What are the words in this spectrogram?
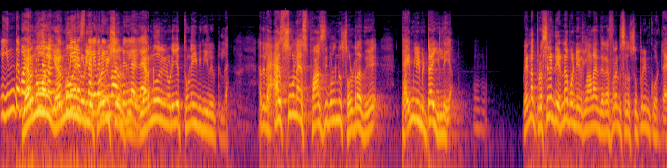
இந்த இரநூறு இரநூறினுடைய துணை விதியில் இருக்குல்ல. அதில் as soon as பாசிபிள்னு சொல்கிறது டைம் லிமிட்டாக இல்லையா? வேணா பிரசிடென்ட் என்ன பண்ணியிருக்கலாம்னா இந்த ரெஃபரன்ஸில் சுப்ரீம் கோர்ட்டை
